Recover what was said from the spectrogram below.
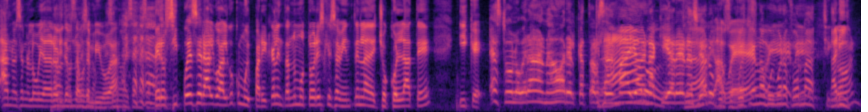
Ah, no, ese no lo voy a dar No, ahorita, no, no, estamos ese en no, vivo, ese ¿ah? no, ese no, ese no, Pero sí puede ser algo, algo como para ir calentando motores que se avienten la de chocolate y que esto lo verán ahora el 14 de mayo en aquí Arena. Claro, Ciudad- por Ah, supuesto, es una muy buena forma. Ari,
